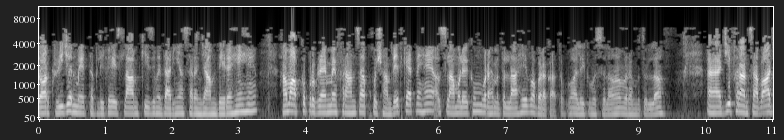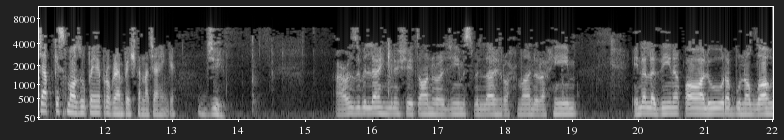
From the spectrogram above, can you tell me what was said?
یارک ریجن میں تبلیغ اسلام کی ذمہ داریاں سر انجام دے رہے ہیں۔ ہم آپ کو پروگرام میں فرحان صاحب خوش آمدید کہتے ہیں۔ السلام علیکم و رحمۃ اللہ وبرکاتہ۔ وعلیکم السلام و رحمۃ اللہ جی فرحان صاحب آج آپ کس موضوع پہ پروگرام پیش کرنا چاہیں گے؟ جی۔ اعوذ باللہ من الشیطان الرجیم بسم اللہ الرحمن الرحیم۔ ان الذين قالوا ربنا الله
